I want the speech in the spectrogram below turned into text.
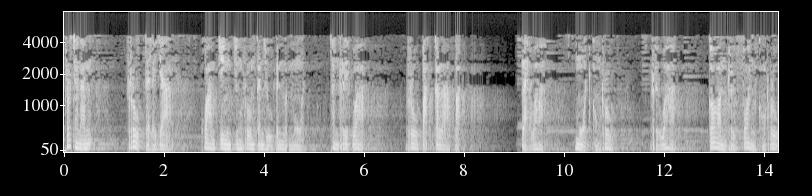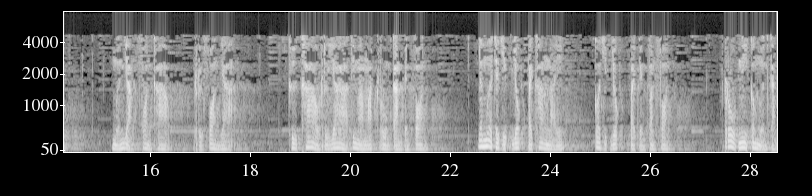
เพราะฉะนั้น รูปแต่ละอย่าง ความจริงจึงรวมกันอยู่เป็นหมวดหมวด ท่านเรียกว่า รูปะกลาปะ แปลว่า หมวดของรูป หรือว่า ก้อนหรือฟ่อนของรูป เหมือนอย่างฟ่อนข้าว หรือฟ่อนหญ้า คือข้าวหรือหญ้าที่มามัดรวมกันเป็นฟ่อน และเมื่อจะหยิบยกไปข้างไหน ก็หยิบยกไปเป็นฟ่อนฟ่อนรูปนี่ก็เหมือนกัน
